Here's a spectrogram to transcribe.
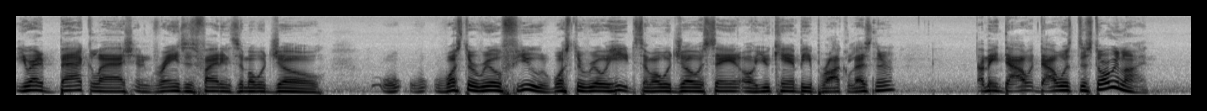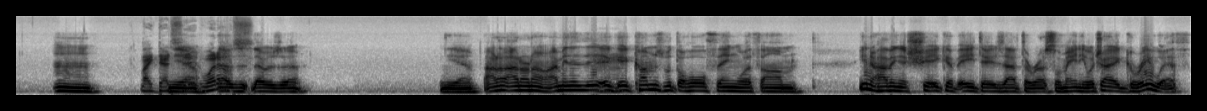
you're at Backlash and Reigns is fighting Samoa Joe. What's the real feud? What's the real heat? Samoa Joe is saying, "Oh, you can't beat Brock Lesnar." I mean, that that was the storyline. Mm-hmm. Like that's yeah, it. What that else? Was, that was a. Yeah, I don't. I don't know. I mean, it, it, it comes with the whole thing with um, you know, having a shakeup eight days after WrestleMania, which I agree with.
